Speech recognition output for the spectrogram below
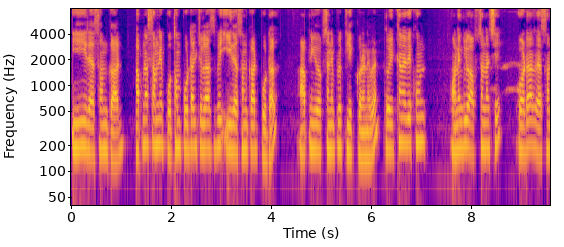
e ration card আপনার সামনে প্রথম পোর্টাল চলে আসবে, ই রেশন কার্ড পোর্টাল আপনি এই অপশানের উপরে ক্লিক করে নেবেন। তো এখানে দেখুন, অনেকগুলো অপশান আছে। Order ration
